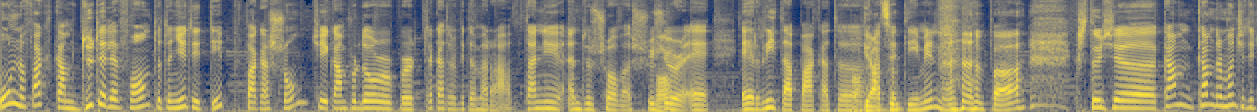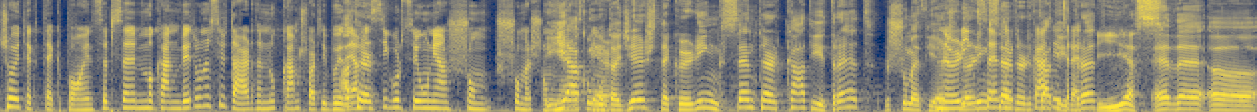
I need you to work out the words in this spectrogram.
Unë në fakt kam dy telefona të të njëjtit tip, pak a shumë, që i kam përdorur për 3-4 vite me radhë. Tani e ndryshova po. shyqyr e e rrita pak atë po. apdejtimin, po. Kështu që kam kam ndërmend që t'i çoj tek Tech Point sepse më kanë mbetur në sirtar dhe nuk kam çfarë t'i bëj dhe jam e sigurt si unë janë shumë shumë e shumë. Ja ku mund ta gjesh tek Ring Center Kati i tretë, shumë e thjeshtë. Në Ring Center Kati i tretë. Yes. Edhe uh,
